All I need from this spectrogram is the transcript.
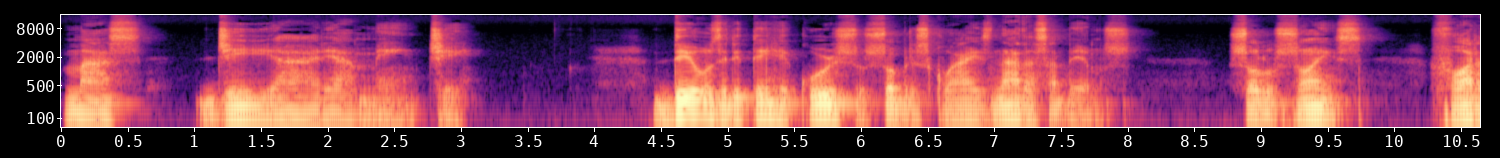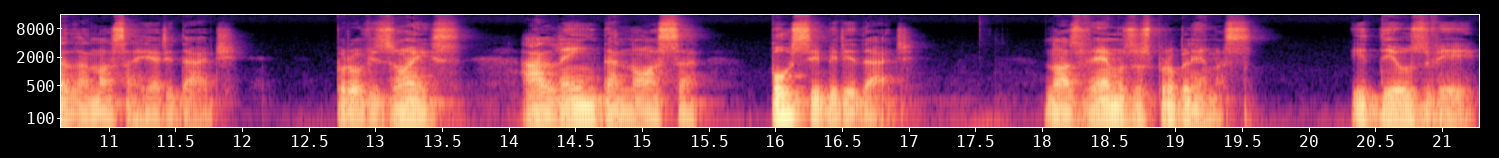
mas diariamente. Deus ele tem recursos sobre os quais nada sabemos, soluções fora da nossa realidade, provisões além da nossa possibilidade. Nós vemos os problemas e Deus vê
